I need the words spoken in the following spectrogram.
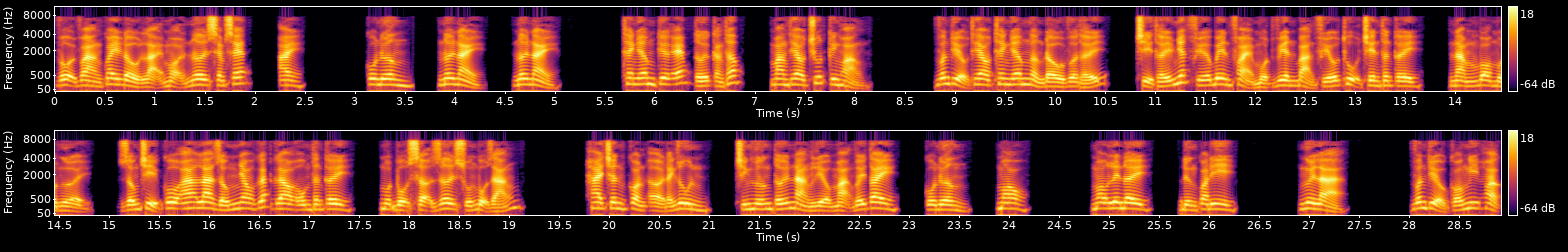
vội vàng quay đầu lại mọi nơi xem xét, ai? Cô nương, nơi này, nơi này. Thanh âm kia ép tới càng thấp, mang theo chút kinh hoàng. Vân Tiểu theo thanh âm ngẩng đầu vừa thấy, chỉ thấy nhất phía bên phải một viên bản phiếu thụ trên thân cây, nằm bò một người, giống chỉ cô A-la giống nhau gắt gao ôm thân cây, một bộ sợ rơi xuống bộ dáng. Hai chân còn ở đánh run, chính hướng tới nàng liều mạng với tay, cô nương, mau, mau lên đây, đừng qua đi. Ngươi là, Vân Tiểu có nghi hoặc,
